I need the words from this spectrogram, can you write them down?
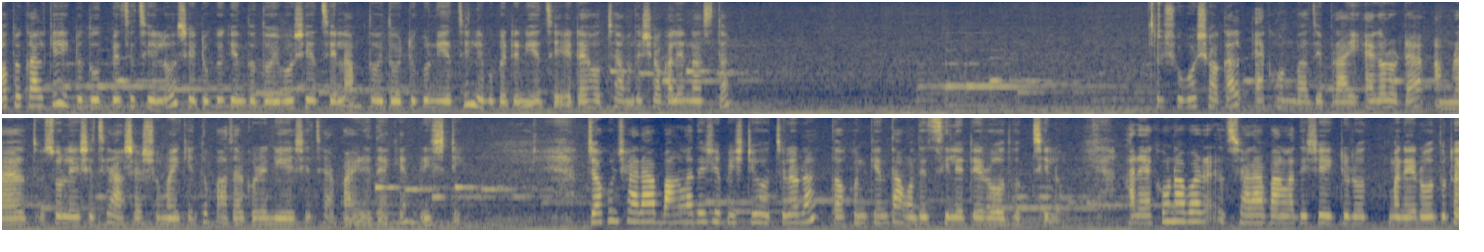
গতকালকে একটু দুধ বেঁচেছিল সেটুকু কিন্তু দই বসিয়েছিলাম। তো ওই দইটুকু নিয়েছি, লেবু কেটে নিয়েছি, এটাই হচ্ছে আমাদের সকালের নাস্তা। তো শুভ সকাল, এখন বাজে প্রায় এগারোটা, আমরা চলে এসেছি আসার সময় কিন্তু বাজার করে নিয়ে এসেছি, আর বাইরে দেখেন বৃষ্টি। যখন সারা বাংলাদেশে বৃষ্টি হচ্ছিল না, তখন কিন্তু আমাদের সিলেটে রোদ হচ্ছিল। আর এখন আবার সারা বাংলাদেশে একটু রোদ মানে রোদ ওঠা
